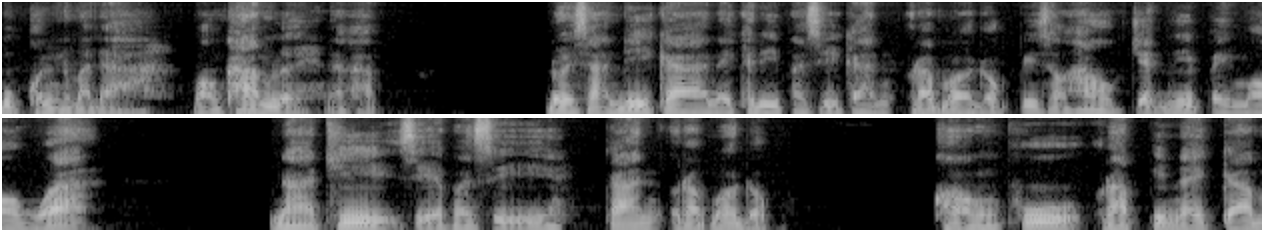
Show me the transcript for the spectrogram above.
บุคคลธรรมดามองข้ามเลยนะครับ โดยสารดีกาในคดีภาษีการรับมรดกปี 2567 นี้ไปมองว่า หน้าที่เสียภาษีการรับมรดกของผู้รับพินัยกรรม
